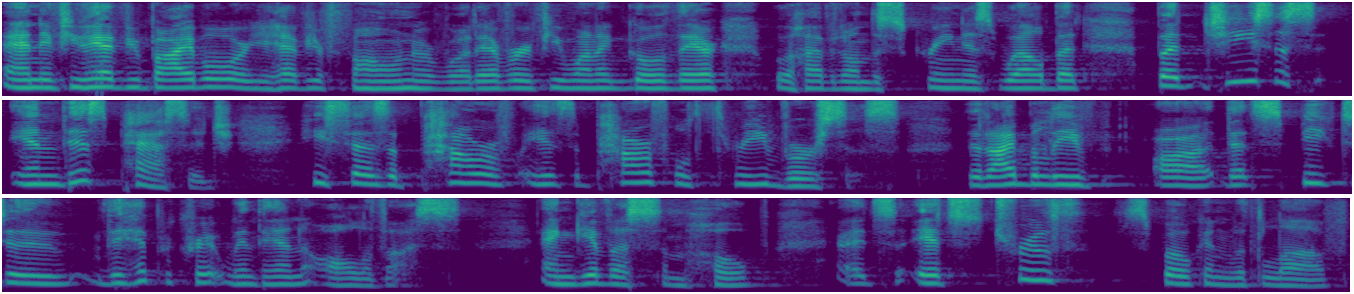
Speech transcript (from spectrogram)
And if you have your Bible or you have your phone or whatever, if you want to go there, we'll have it on the screen as well. But, but Jesus, in this passage, he says a powerful, it's a powerful three verses that I believe uh, that speak to the hypocrite within all of us and give us some hope. It's, it's truth spoken with love.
